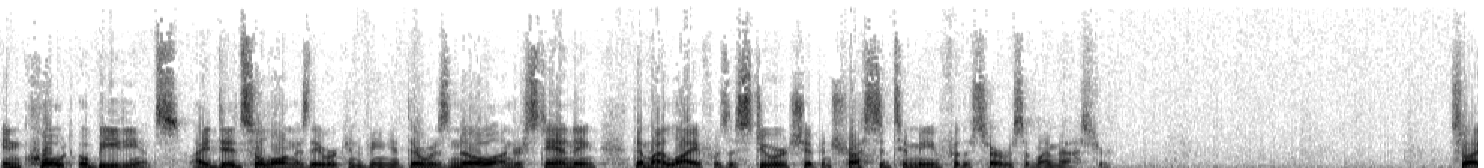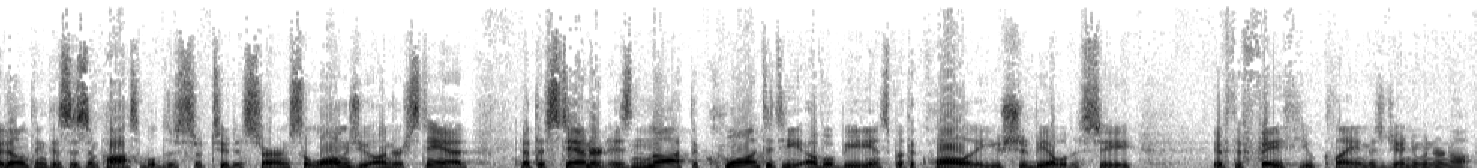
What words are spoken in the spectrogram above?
in quote obedience, I did so long as they were convenient. There was no understanding that my life was a stewardship entrusted to me for the service of my master. So I don't think this is impossible to discern. So long as you understand that the standard is not the quantity of obedience, but the quality, you should be able to see if the faith you claim is genuine or not.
